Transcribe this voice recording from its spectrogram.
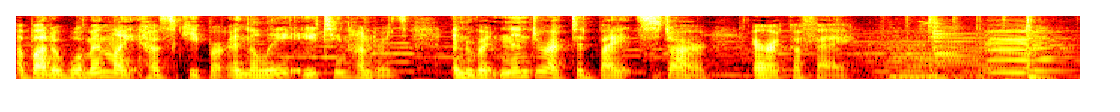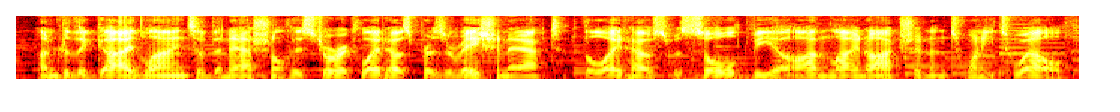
about a woman lighthouse keeper in the late 1800s and written and directed by its star, Erica Fae. Under the guidelines of the National Historic Lighthouse Preservation Act, the lighthouse was sold via online auction in 2012.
